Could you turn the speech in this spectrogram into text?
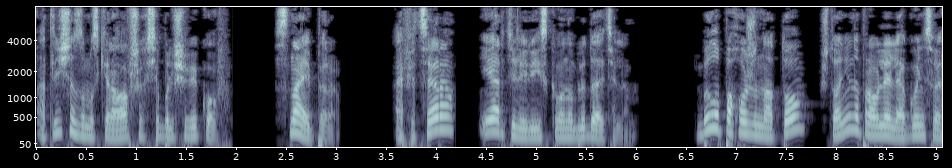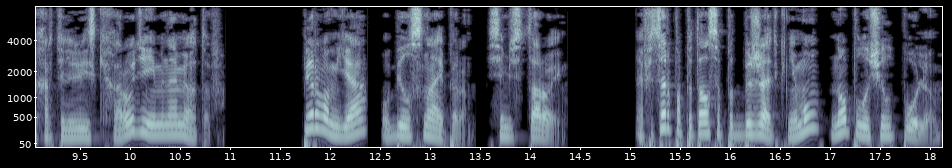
отлично замаскировавшихся большевиков: снайпера, офицера и артиллерийского наблюдателя. Было похоже на то, что они направляли огонь своих артиллерийских орудий и минометов. Первым я убил снайпера, 72-й. Офицер попытался подбежать к нему, но получил пулю,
